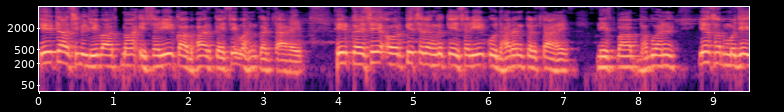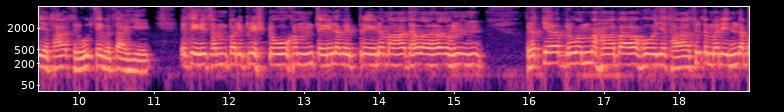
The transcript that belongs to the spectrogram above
चेष्टाशील जीवात्मा इस शरीर का भार कैसे वहन करता है? फिर कैसे और किस रंग के शरीर को धारण करता है? निष्पाप भगवान, यह सब मुझे यथार्थ रूप से बताइए। इति संपरिपृष्टोहम तेन विप्रेण माधव। प्रत्यब्रुवम महाबाहो यथा सुतमरिंदब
